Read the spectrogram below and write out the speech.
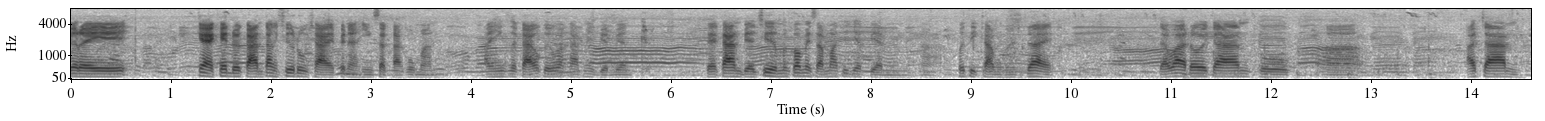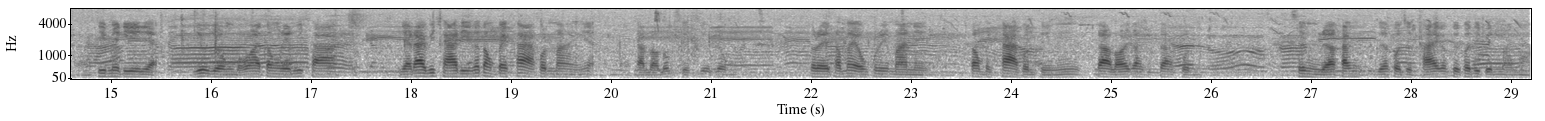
ก็เลยแก้เคล็ดโดยการตั้งชื่อลูกชายเป็นอหิงสกากุมารอหิงสกาก็คือว่าการไม่เบียดเบียน แต่การเปลี่ยนชื่อมันก็ไม่สามารถที่จะเปลี่ยนพฤติกรรมของได้ แต่ว่าโดยการถูกอาจารย์ที่ไม่ดีเนี่ยยุยงบอกว่าต้องเรียนวิชา อยากได้วิชาดีก็ต้องไปฆ่าคนมาอย่างเงี้ยการหลอกลูกศิษย์ยุยงก็เลยทำให้องคุริมานเนี่ยต้องไปฆ่าคนถึง 999 คน ซึ่งเหลือครั้งเหลือคนสุดท้ายก็คือคนที่เป็นมารดา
